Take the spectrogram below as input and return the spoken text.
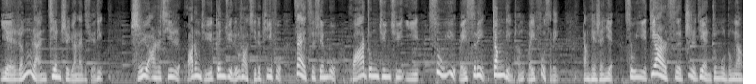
也仍然坚持原来的决定。十月二十七日，华中局根据刘少奇的批复，再次宣布华中军区以粟裕为司令，张鼎丞为副司令。当天深夜，粟裕第二次致电中共中央，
